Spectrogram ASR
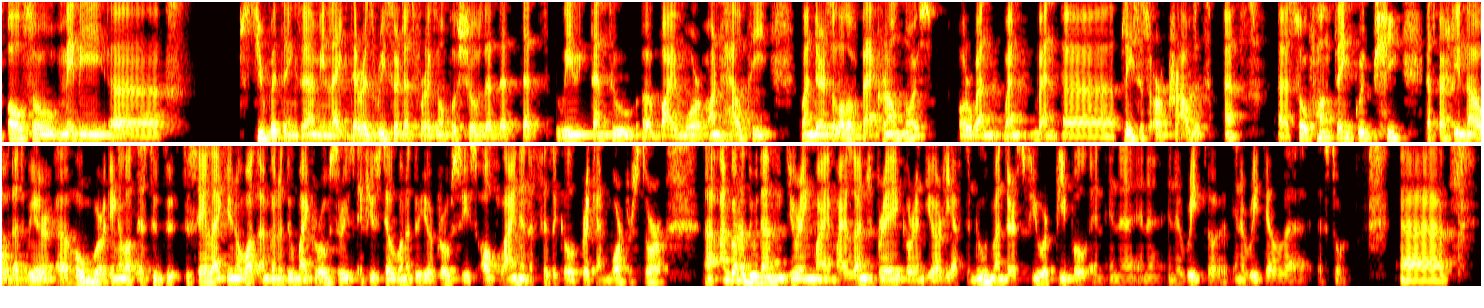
also maybe uh, stupid things. Eh? I mean, like there is research that, for example, shows that that that we tend to uh, buy more unhealthy when there's a lot of background noise or when when when uh, places are crowded. Eh? Uh, so one thing could be, especially now that we're uh, home working a lot, is to do, to say like, you know what, I'm going to do my groceries. If you still want to do your groceries offline in a physical brick and mortar store, uh, I'm going to do them during my, my lunch break or in the early afternoon when there's fewer people in, in a, in a, in a retail, in a retail uh, store. Uh,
